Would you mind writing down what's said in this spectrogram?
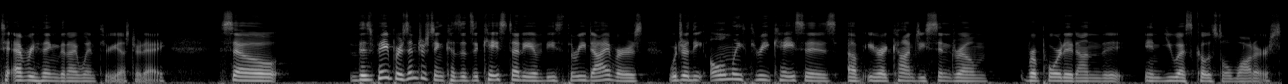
to everything that I went through yesterday. So this paper is interesting because it's a case study of these three divers, which are the only three cases of Irukandji syndrome reported on the in U.S. coastal waters.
